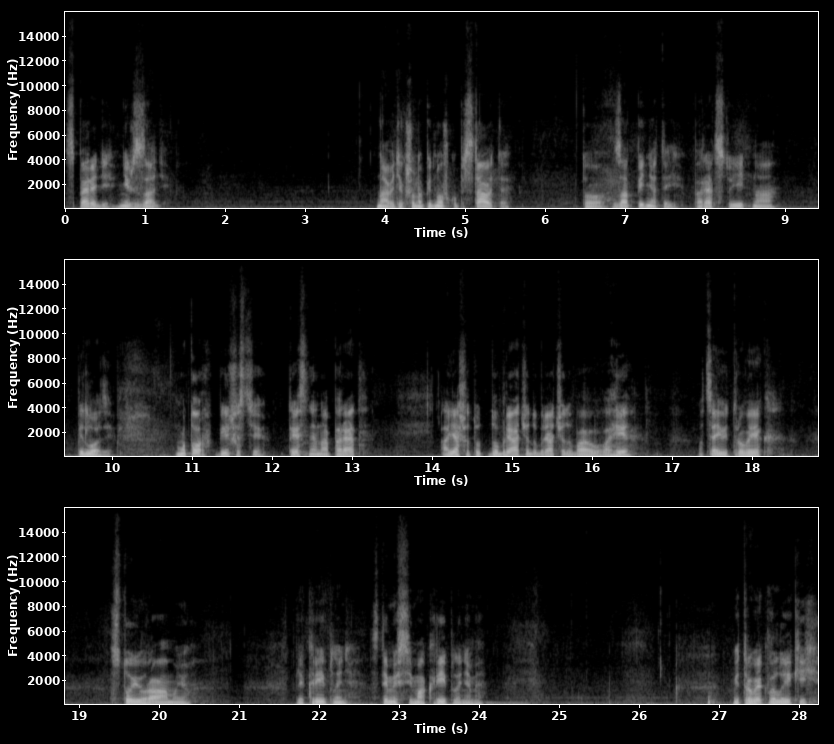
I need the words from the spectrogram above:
спереді, ніж ззаді. Навіть якщо на підножку підставити, то зад піднятий, перед стоїть на підлозі. Мотор в більшості тисне наперед. А я ще тут добряче, добряче додав ваги. Оцей вітровик з тою рамою для кріплень, з тими всіма кріпленнями. Вітровик великий,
